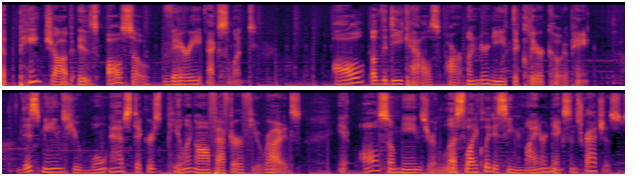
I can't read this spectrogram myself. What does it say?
The paint job is also very excellent. All of the decals are underneath the clear coat of paint. This means you won't have stickers peeling off after a few rides. It also means you're less likely to see minor nicks and scratches.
